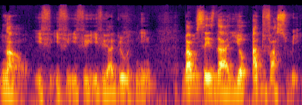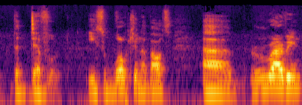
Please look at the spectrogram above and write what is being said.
Now, if if if you if you agree with me, Bible says that your adversary, the devil, is walking about, uh, roaring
